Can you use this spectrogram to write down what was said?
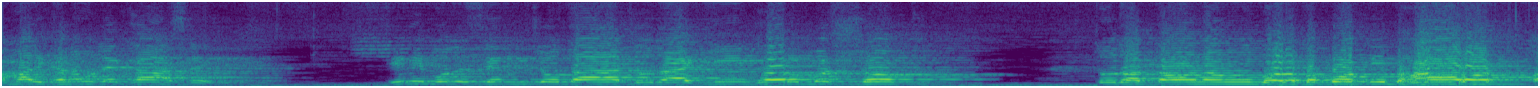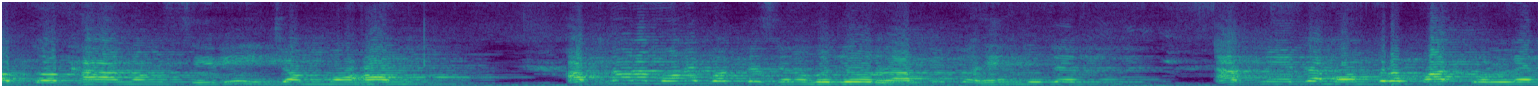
আমার এখানেও লেখা আছে। তিনি বলেছেন যোদা যোদা কি ধর্মস্ব তোদা তনং বর্বপতি ভারত অদ্য খানং শ্রী জম্মহম আপনারা মনে করতেছেন, হুজুর, আপনি তো হিন্দুদের, আপনি এটা মন্ত্র পাঠ করলেন,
